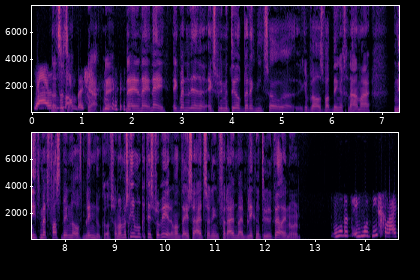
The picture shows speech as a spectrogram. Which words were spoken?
Ja, dat, is het- anders. Ja, nee. Nee, nee, nee. Ik ben, eh, experimenteel ben ik niet zo... ik heb wel eens wat dingen gedaan, maar niet met vastbinden of blinddoeken of zo. Maar misschien moet ik het eens proberen, want deze uitzending verruimt mijn blik natuurlijk wel enorm. Je moet, het, moet niet gelijk...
